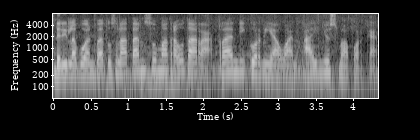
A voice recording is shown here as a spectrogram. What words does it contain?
Dari Labuan Batu Selatan, Sumatera Utara, Randi Kurniawan, iNews melaporkan.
